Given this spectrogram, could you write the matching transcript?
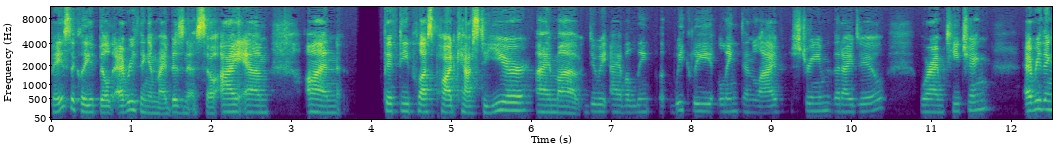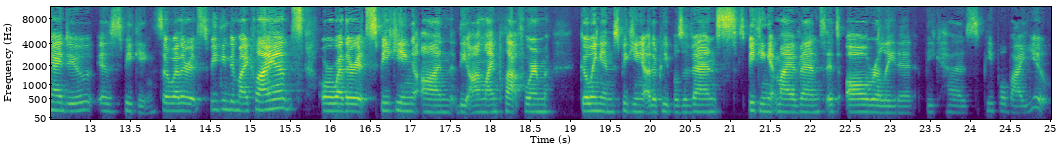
basically build everything in my business. So i am on 50 plus podcasts a year. I'm uh, doing i have a link, weekly linkedin live stream that i do where i'm teaching everything I do is speaking. So whether it's speaking to my clients or whether it's speaking on the online platform, going and speaking at other people's events, speaking at my events, it's all related because people buy you.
